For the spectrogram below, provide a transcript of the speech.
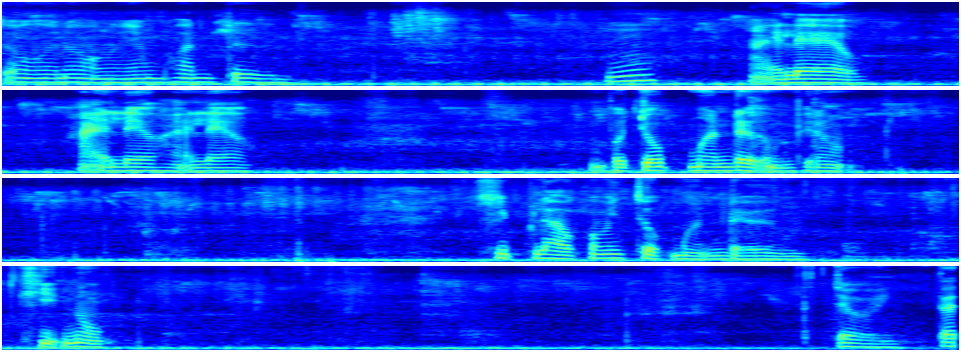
ส่งน้องยังพันตื่นหืมหายแล้ว หายแล้วหายแล้วบ่จบเหมือนเดิมพี่น้อง คลิปเราก็ไม่จบเหมือนเดิม ขี้นก จอยตา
